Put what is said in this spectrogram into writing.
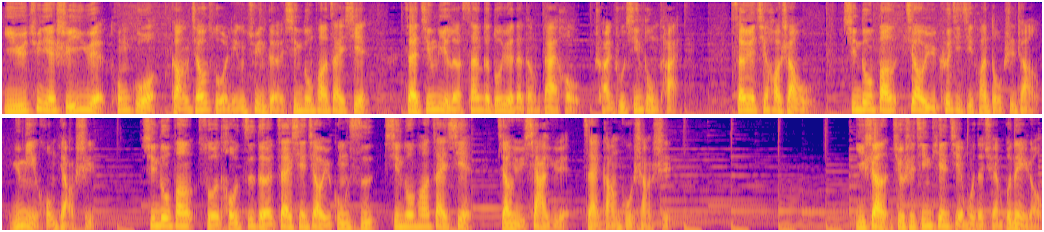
已于去年十一月通过港交所聆讯的新东方在线，在经历了三个多月的等待后，传出新动态。三月七号上午，新东方教育科技集团董事长俞敏洪表示，新东方所投资的在线教育公司新东方在线将于下月在港股上市。以上就是今天节目的全部内容，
